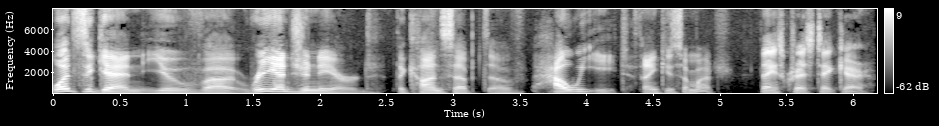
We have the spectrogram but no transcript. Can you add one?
once again, you've uh, re engineered the concept of how we eat. Thank you so much. Thanks, Chris. Take care.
